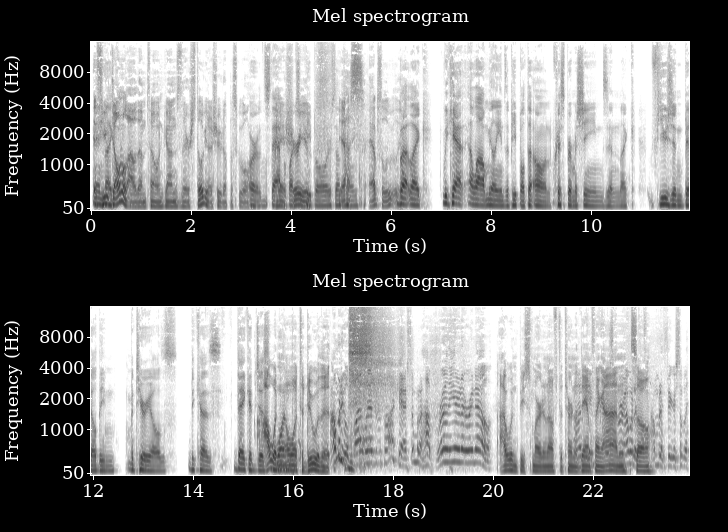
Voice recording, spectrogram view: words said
If And, you like- don't allow them to own guns, they're still going to shoot up a school or stab I a bunch assure of people or something. Yes, absolutely. But like, we can't allow millions of people to own CRISPR machines and like fusion building materials because they could just. I wouldn't one- know what to do with it. I'm gonna go buy one after the podcast. I'm gonna hop right on the internet right now. I wouldn't be smart enough to turn the I damn mean, thing I on. I'm gonna, so I'm gonna figure something.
